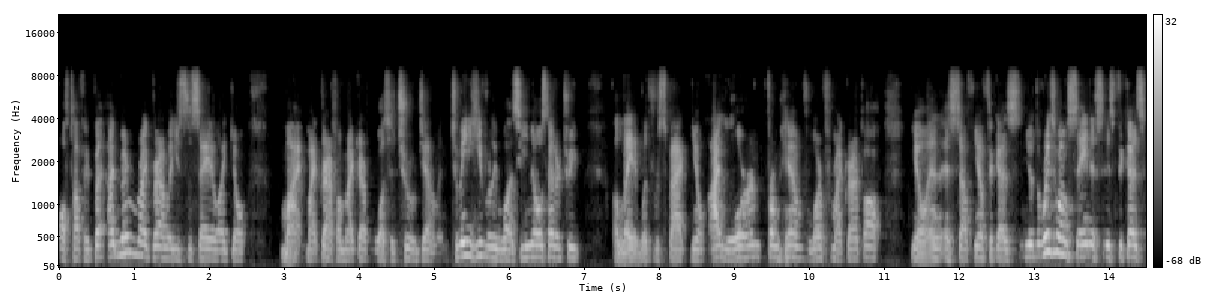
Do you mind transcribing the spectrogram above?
off topic, but I remember my grandma used to say like, you know, my my grandpa, my grandpa was a true gentleman. To me, he really was. He knows how to treat a lady with respect. You know, I learned from him, learned from my grandpa, you know, and, and stuff. You know, because you know the reason why I'm saying this is because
